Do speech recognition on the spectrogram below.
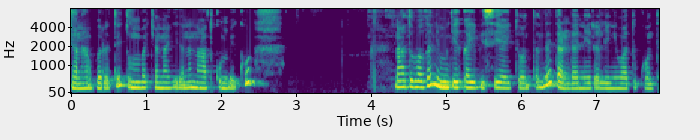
ಚೆನ್ನಾಗಿ ಬರುತ್ತೆ. ತುಂಬ ಚೆನ್ನಾಗಿ ಇದನ್ನು ನಾದ್ಕೊಬೇಕು. ನಾದುವಾಗ ನಿಮಗೆ ಕೈ ಬಿಸಿ ಆಯಿತು ಅಂತಂದರೆ ತಂಡ ನೀರಲ್ಲಿ ನೀವು ಅದಕ್ಕೊಂತ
